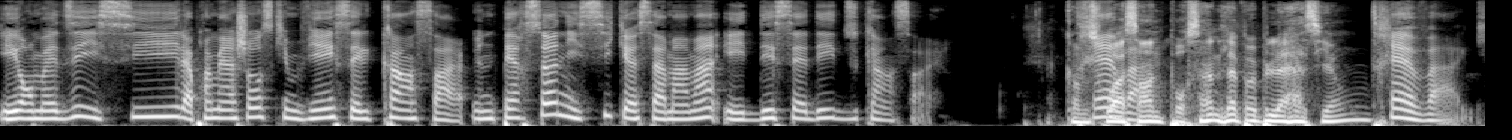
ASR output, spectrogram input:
Et on me dit ici, la première chose qui me vient, c'est le cancer. Une personne ici que sa maman est décédée du cancer. Comme très 60% de la population. Très vague.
